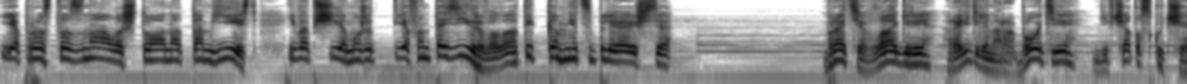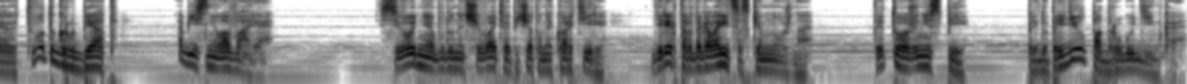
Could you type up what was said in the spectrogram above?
«Я просто знала, что она там есть, и вообще, может, я фантазировала, а ты ко мне цепляешься». Братья в лагере, родители на работе, девчата скучают, вот и грубят, объяснила Варя. Сегодня я буду ночевать в опечатанной квартире. Директор договорится с кем нужно. Ты тоже не спи, предупредил подругу Димка.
